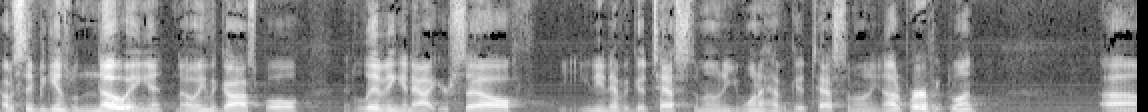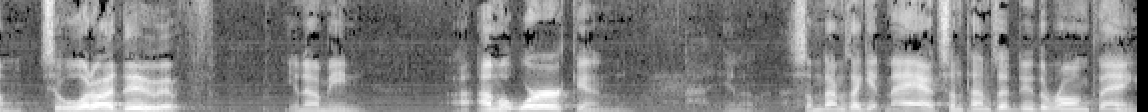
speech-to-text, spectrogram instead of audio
obviously begins with knowing it, knowing the gospel, and living it out yourself. You need to have a good testimony. You want to have a good testimony, not a perfect one. Um, so, what do I do if, you know, I mean, I'm at work and Sometimes I get mad. Sometimes I do the wrong thing.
